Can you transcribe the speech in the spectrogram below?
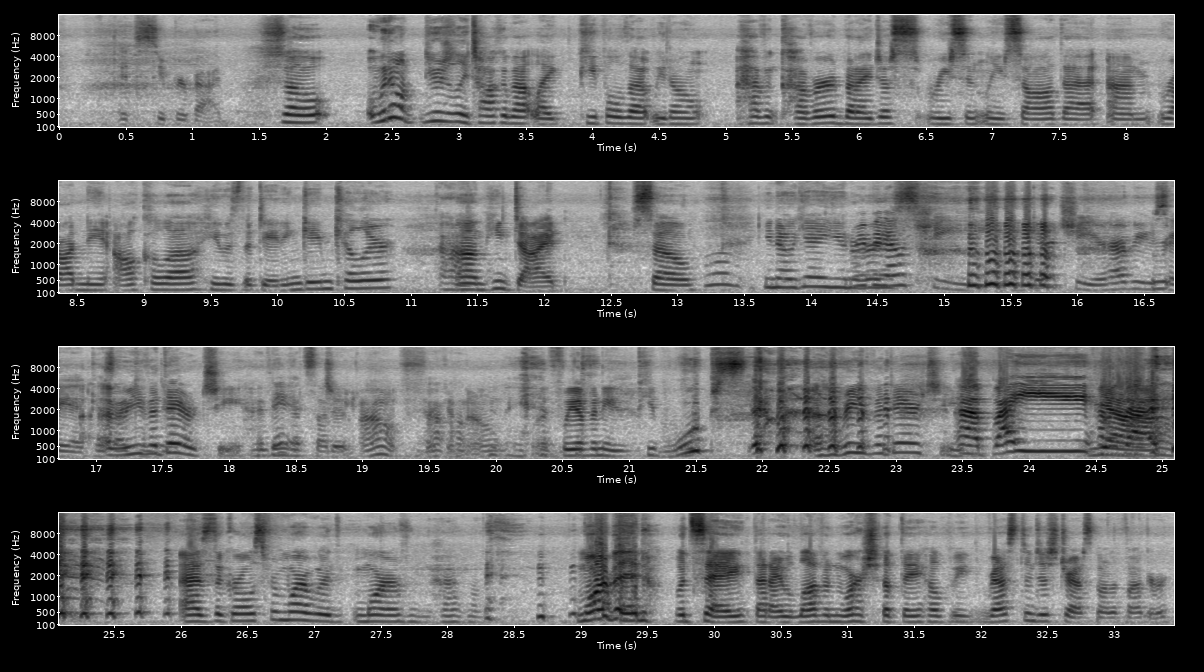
It's super bad. So we don't usually talk about like people that we don't haven't covered, but I just recently saw that um, Rodney Alcala, he was the dating game killer. Uh-huh. Um, he died. So, Well, you know, yay, universe. Arrivederci, Arrivederci, or however you say it. 'cause I Arrivederci. I think that's it. I don't freaking know. if we have any people. Whoops. Arrivederci. Uh, bye. How's Yeah. As the girls from Morbid, more, Morbid would say that I love and worship. They help me rest in distress, motherfucker.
